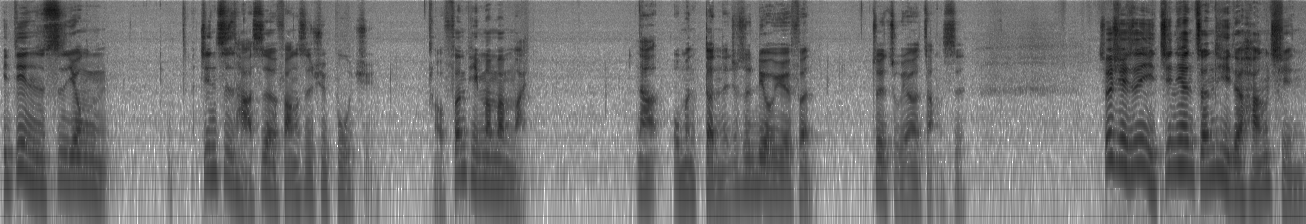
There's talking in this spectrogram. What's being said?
一定是用金字塔式的方式去布局，哦，分批慢慢买。那我们等的就是六月份最主要的涨势。所以其实以今天整体的行情，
